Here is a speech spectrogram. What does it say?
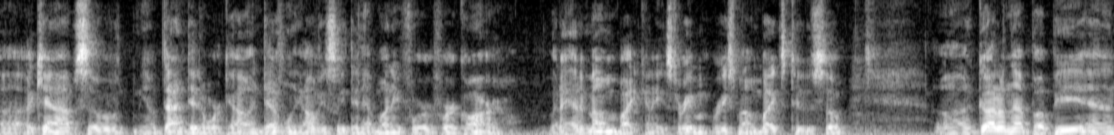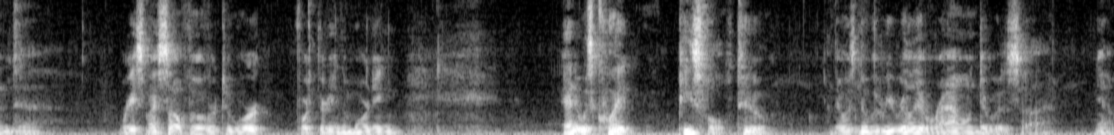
uh, a cab, so you know that didn't work out. And definitely, obviously, didn't have money for for a car. But I had a mountain bike, and I used to race mountain bikes too. So uh, got on that puppy and uh, race myself over to work 4:30 in the morning, and it was quite peaceful too. There was nobody really around. There was, uh, you know,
